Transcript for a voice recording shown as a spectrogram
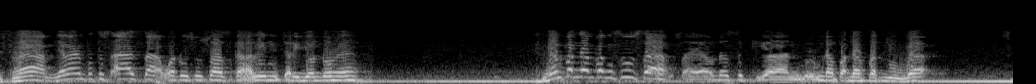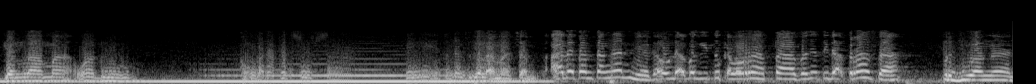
Islam. Jangan putus asa. Waduh susah sekali mencari jodoh ya. Gampang-gampang susah. Saya udah sekian belum dapat-dapat juga. Sekian lama. Waduh. Kok nggak dapat susah. Ini itu dan segala macam. Ada tantangannya. Kalau tidak begitu, kalau rata saja tidak terasa perjuangan.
